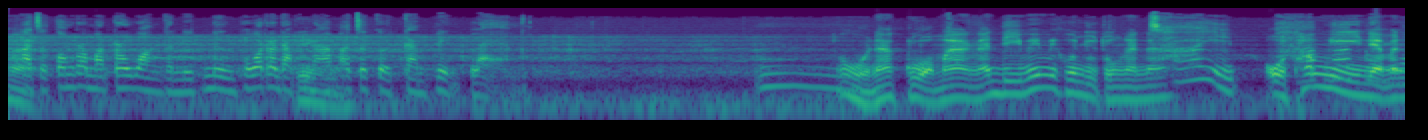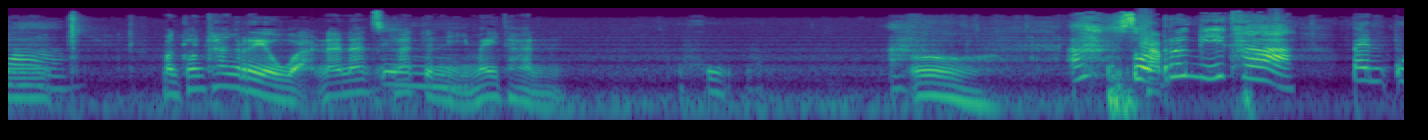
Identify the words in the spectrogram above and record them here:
ฮะอาจจะต้องระมัดระวังกันนิดนึงเพราะว่าระดับจริง น้ำอาจจะเกิดการเปลี่ยนแปลงอืมโอ้โหน่ากลัวมากนะดีไม่มีคนอยู่ตรงนั้นนะ ใช่โอ้ถ้ามีเนี่ยมัน ภาพากลัว มันค่อนข้างเร็วอะน่าน่าจริง น่าจะหนีไม่ทัน โอ้โห เออ อะส่วนครับ เรื่องนี้ค่ะ เป็นอุ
